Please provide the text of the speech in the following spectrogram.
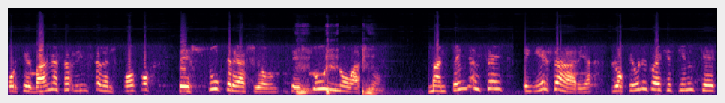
porque van a salirse del foco de su creación, de su innovación manténganse en esa área, lo que único es que tienen que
